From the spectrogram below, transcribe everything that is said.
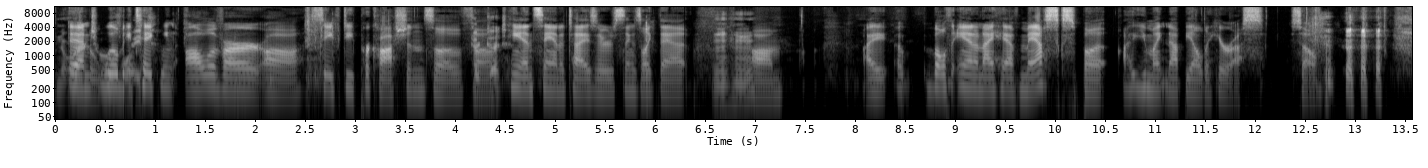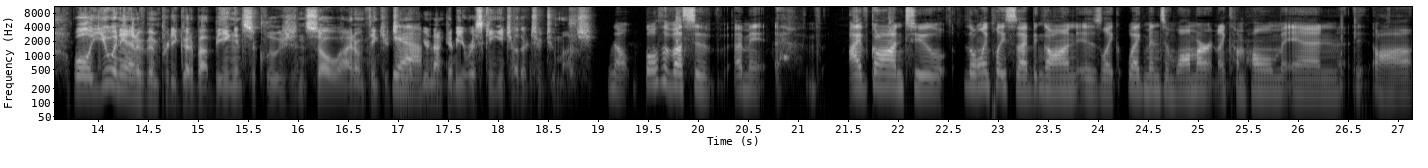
in order And we'll be taking all of our uh, safety precautions of Good, uh, good. hand sanitizers, things like that. Mhm. Um, I uh, both Ann and I have masks, but you might not be able to hear us. So well, you and Ann have been pretty good about being in seclusion, so I don't think you're too Yeah. much, you're not going to be risking each other too too much. no, both of us have. I mean, I've gone to the only places I've been gone is like Wegmans and Walmart, and I come home and uh,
